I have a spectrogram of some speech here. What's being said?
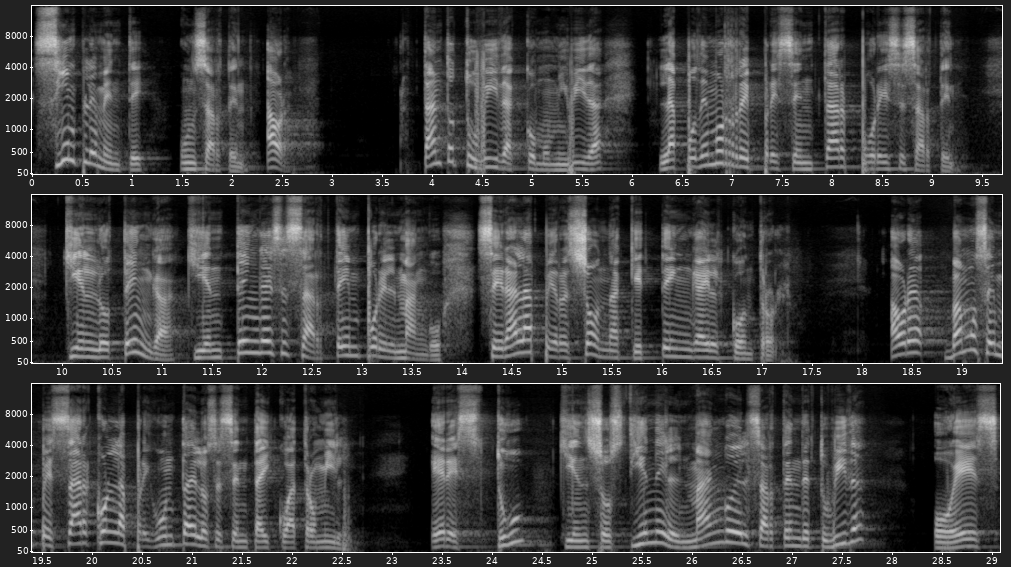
Simplemente un sartén. Ahora, tanto tu vida como mi vida la podemos representar por ese sartén. Quien lo tenga, quien tenga ese sartén por el mango, será la persona que tenga el control. Ahora vamos a empezar con la pregunta de los 64 mil. ¿Eres tú quien sostiene el mango del sartén de tu vida o es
